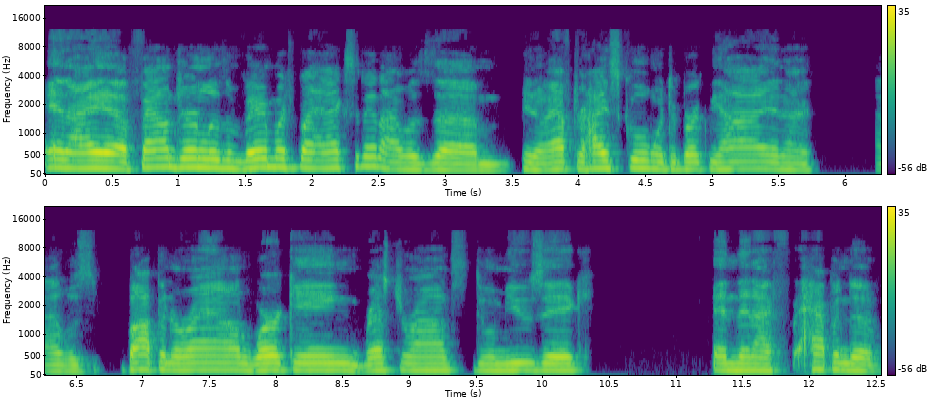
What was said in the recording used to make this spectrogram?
And I uh, found journalism very much by accident. I was, um, you know, after high school, went to Berkeley High, and I, I was bopping around, working restaurants, doing music, and then I happened to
